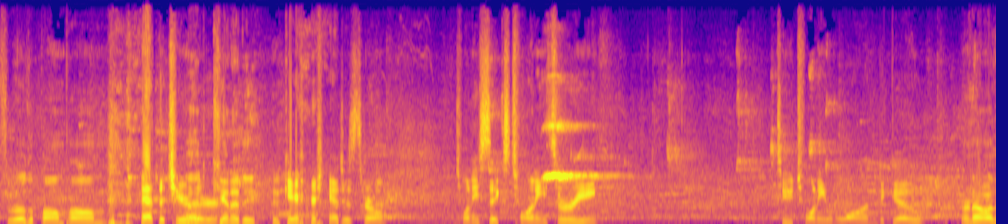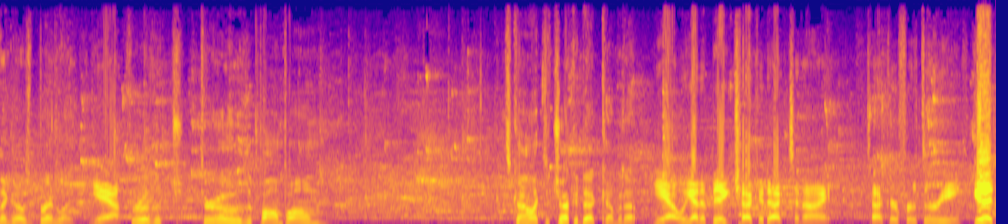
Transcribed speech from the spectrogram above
throw the pom pom at the cheerleader. at Kennedy. Who cares? yeah, just throw them. 26 23. 221 to go. Or no, I think that was Brindley. Yeah. Throw the throw the pom pom. It's kind of like the chuck a duck coming up. Yeah, we got a big chuck a duck tonight. Tucker for three. Good.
